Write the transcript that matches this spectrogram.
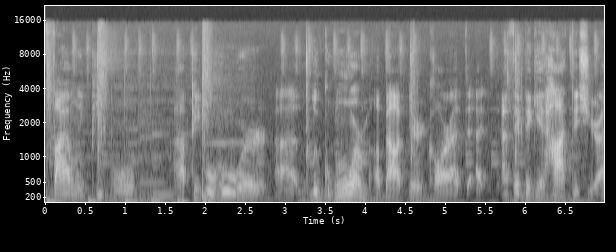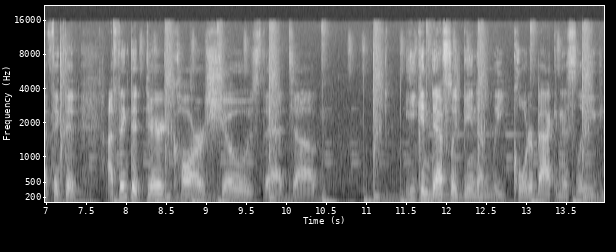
finally people, uh, people who were uh, lukewarm about Derek Carr, I, th- I, think they get hot this year. I think that I think that Derek Carr shows that um, he can definitely be an elite quarterback in this league.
